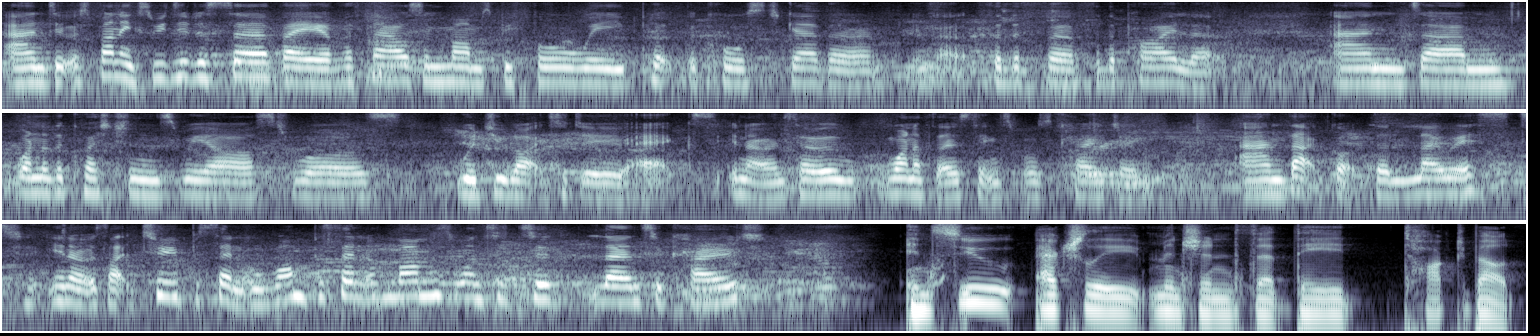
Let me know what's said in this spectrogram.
And it was funny because we did a survey of a thousand mums before we put the course together you know, for the for, for the pilot. And um, one of the questions we asked was, "Would you like to do X?" You know, and so one of those things was coding, and that got the lowest. You know, it was like two percent or one percent of mums wanted to learn to code. And Sue actually mentioned that they talked about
